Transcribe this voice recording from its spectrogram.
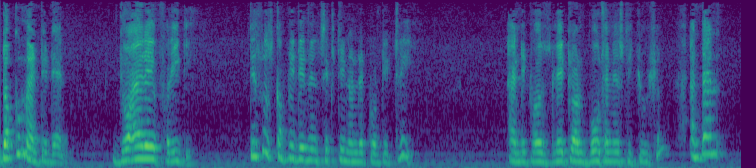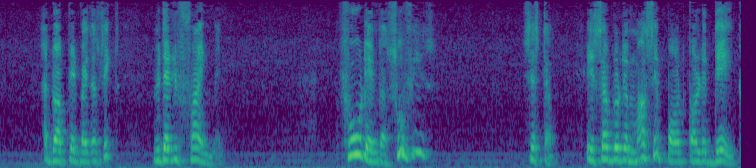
documented in Jawahir Faridi. This was completed in 1623 and it was later on both an institution and then adopted by the Sikhs with a refinement. Food in the Sufis system is served with a massive pot called a deg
